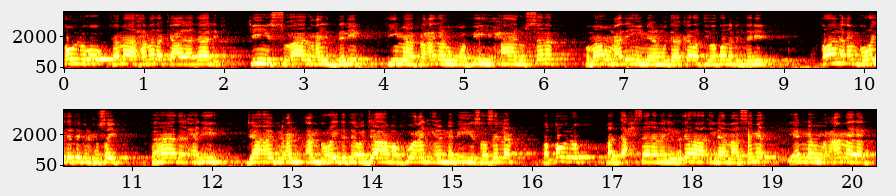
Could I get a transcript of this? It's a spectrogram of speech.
قوله فما حملك على ذلك؟ فيه السؤال عن الدليل فيما فعله وفيه حال السلف وما هم عليه من المذاكرة وطلب الدليل. قال عن بريدة بن حصيب فهذا الحديث جاء عن بريدة وجاء مرفوعا إلى النبي صلى الله عليه وسلم وقوله قد أحسن من انتهى إلى ما سمع لأنه عمل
